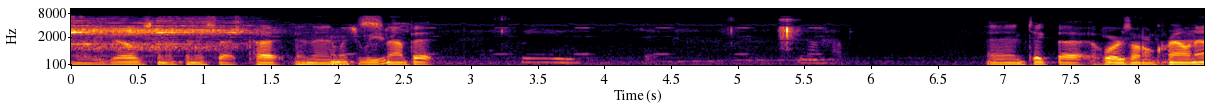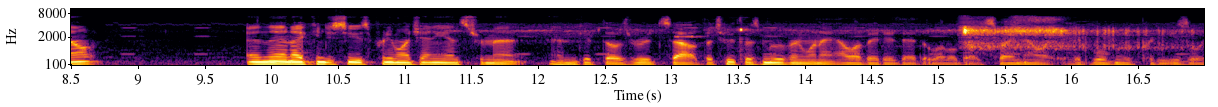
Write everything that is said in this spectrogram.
There we go. Just gonna finish that cut and then much did we use? snap it. We use six. We don't have. and take the horizontal crown out. And then I can just use pretty much any instrument and get those roots out. The tooth was moving when I elevated it a little bit, so I know it, it will move pretty easily.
